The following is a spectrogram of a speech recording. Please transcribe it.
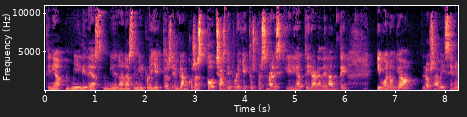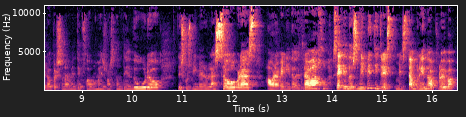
tenía mil ideas, mil ganas, mil proyectos, en plan cosas tochas de proyectos personales que quería tirar adelante. Y bueno, ya lo sabéis, enero personalmente fue un mes bastante duro, después vinieron las obras, ahora ha venido el trabajo, o sea que 2023 me está poniendo a prueba.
